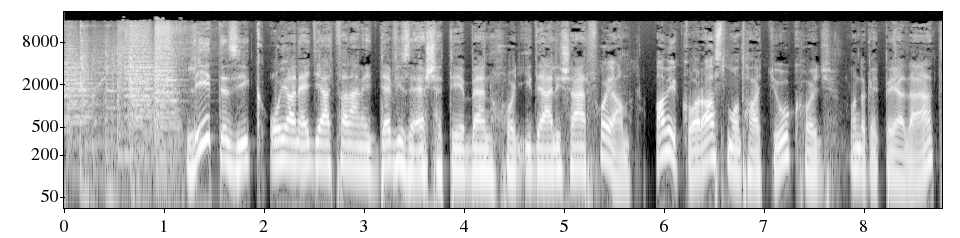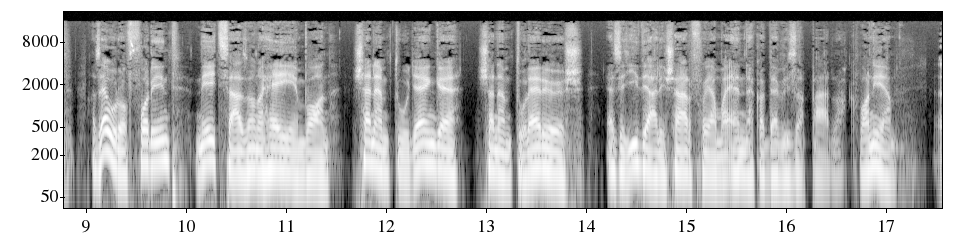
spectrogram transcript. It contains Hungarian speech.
Létezik olyan egyáltalán egy devize esetében, hogy ideális árfolyam? Amikor azt mondhatjuk, hogy mondok egy példát, az euró-forint 400-on a helyén van, se nem túl gyenge, se nem túl erős, ez egy ideális árfolyama ennek a devizapárnak. Van ilyen?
